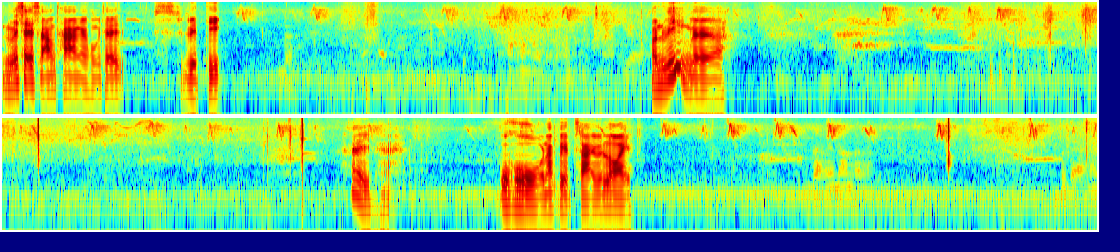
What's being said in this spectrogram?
มันไม่ใช่สามทางไงผมใช้เวทจิกมันวิ่งเลยอะ เฮ้ยฮะโอ้โหน้าเป็ดสายไปลอยแดงไอ้นั่นแล้วแสดงให้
